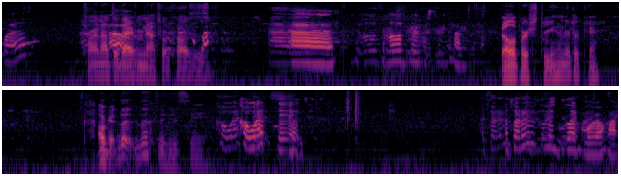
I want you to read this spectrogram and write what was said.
What? Try not to die from natural causes. uh, developers developers 300. Developers 300. Okay. Okay, th- that's easy. Coexist. I I thought it was gonna be like Royale High.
